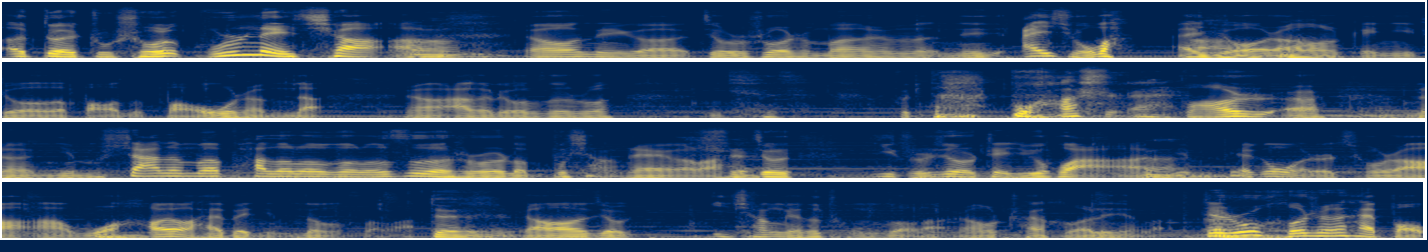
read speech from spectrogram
呃，对，主手不是那枪啊，嗯。然后那个就是说什么什么那哀求吧，哀求，啊然后给你这个宝子宝物什么的。然后阿克琉斯说：“你滚蛋，不好使，不好使。那你们杀他妈帕特洛克罗斯的时候都不想这个了，是。就一直就是这句话啊，嗯。你们别跟我这求饶啊，我好友还被你们弄死了。对，然后就一枪给他捅死了，然后踹河里去了。这时候河神还爆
